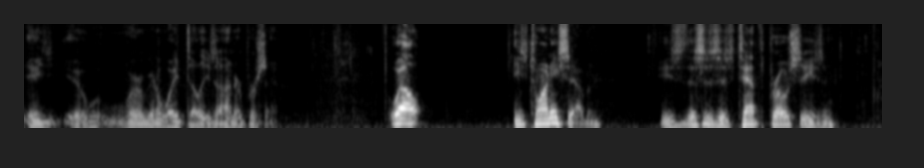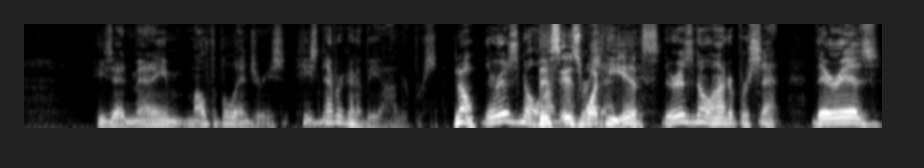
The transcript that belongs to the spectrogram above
he's we're going to wait till he's 100 percent. Well, he's 27. He's this is his 10th pro season. He's had many multiple injuries. He's never going to be 100%. No. There is no This 100%. is what he is. There is no 100%. There is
